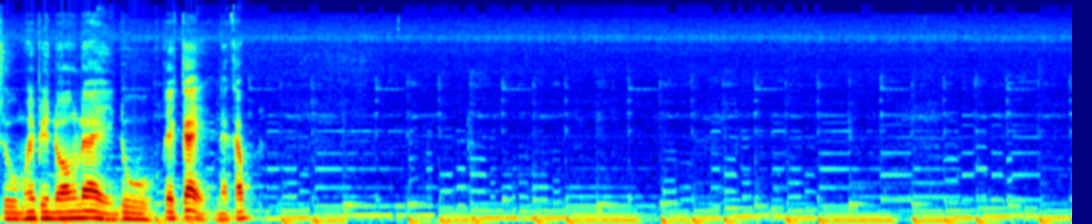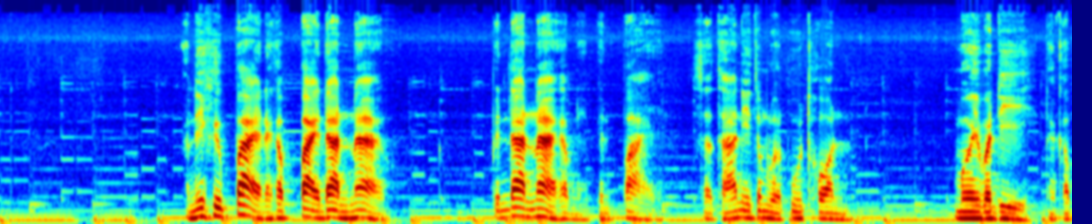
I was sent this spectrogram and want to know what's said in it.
ซูมให้พี่น้องได้ดูใกล้ ๆ นะครับ อันนี้คือป้ายนะครับ ป้ายด้านหน้า เป็นด้านหน้าครับนี่เป็นป้ายสถานีตำรวจภูธรเมยวดีนะครับ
